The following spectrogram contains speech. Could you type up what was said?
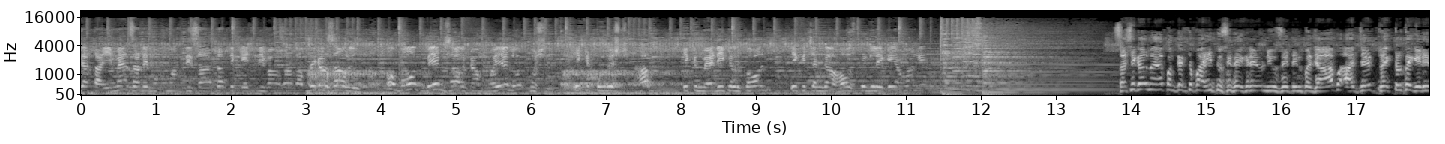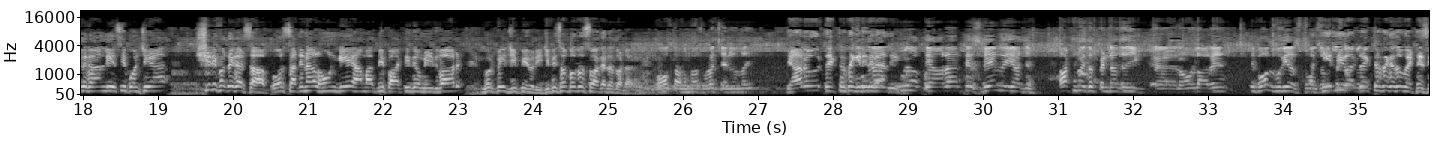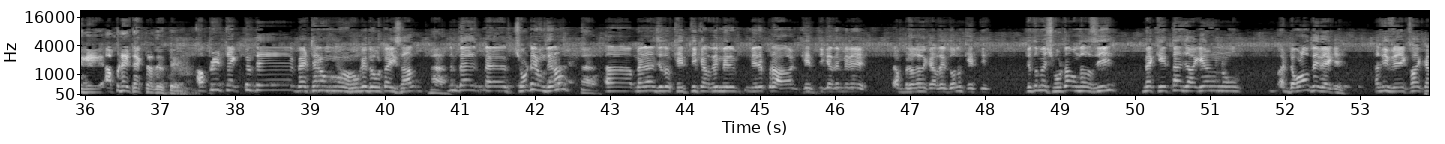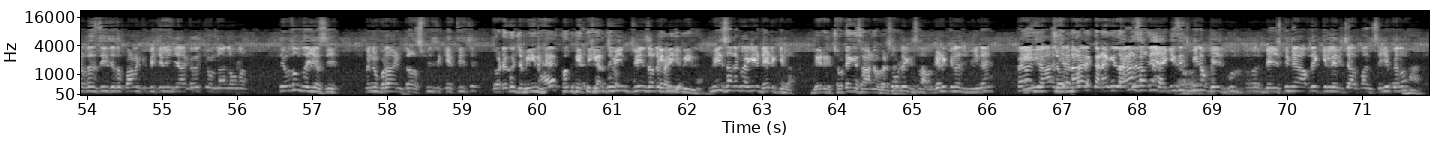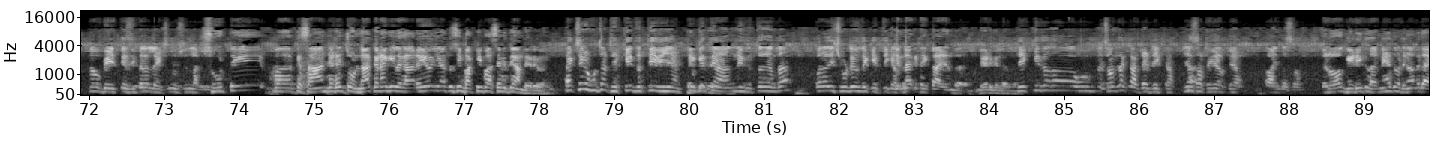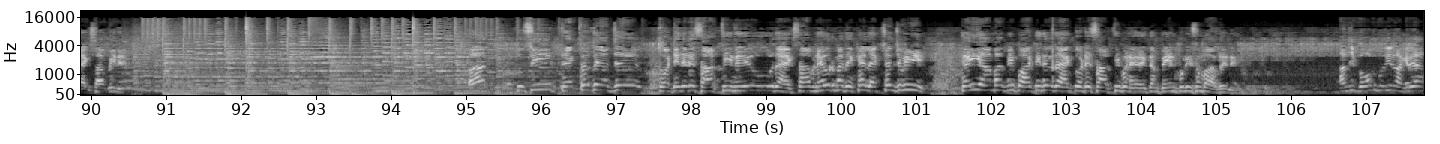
ਦਾ time ਹੈ ਸਾਡੇ ਮੁੱਖ ਮੰਤਰੀ ਸਾਹਿਬ ਦਾ ਤੇ ਕੇਜਰੀਵਾਲ ਸਾਹਿਬ ਦਾ ਫਤਿਹਗੜ੍ਹ ਸਾਹਿਬ ਲਈ। ਉਹ ਬਹੁਤ ਬੇਮਿਸਾਲ ਕੰਮ ਹੋਏ ਲੋਕ ਖੁਸ਼ ਨੇ। ਇੱਕ ਟੂਰਿਸਟ ਹਬ ਇੱਕ ਮੈਡੀਕਲ ਕਾਲਜ ਇੱਕ ਚੰਗਾ ਹਸਪੀਟਲ ਲੈ ਕੇ ਆਵਾਂਗੇ। ਸਤਿ ਸ਼੍ਰੀ ਅਕਾਲ, ਮੈਂ ਪੰਕਜ ਕਪਾਹੀ, ਤੁਸੀਂ ਦੇਖ ਰਹੇ ਹੋ ਨਿਊਜ਼ 18 ਪੰਜਾਬ। ਅੱਜ ਟਰੈਕਟਰ ਤੇ ਗੇੜੀ ਲਗਾਉਣ ਲਈ ਅਸੀਂ ਪਹੁੰਚੇ ਹਾਂ ਸ਼੍ਰੀ ਫਤਿਹਗੜ੍ਹ ਸਾਹਿਬ। ਔਰ ਸਾਡੇ ਨਾਲ ਹੋਣਗੇ ਆਮ ਆਦਮੀ ਪਾਰਟੀ ਦੇ ਉਮੀਦਵਾਰ ਗੁਰਪ੍ਰੀਤ ਜੀਪੀ ਹੋਰੀ ਜੀਪੀ ਸਾਹਿਬ ਬਹੁਤ ਬਹੁਤ ਸਵਾਗਤ ਹੈ ਤੁਹਾਡਾ। ਬਹੁਤ ਧੰਨਵਾਦ ਤੁਹਾਡਾ ਚੈਨਲ ਦਾ ਤਿਆਰ ਹੋ ਟਰੈਕਟਰ ਤੇ ਗੇੜੀ ਲਗਾਉਣ ਲਈ ਪੂਰਾ ਤਿਆਰ ਆ ਤੇ ਸਵੇਰ ਦੇ ਹੀ ਅੱਜ। 8 ਵਜੇ ਤੋਂ ਪਿੰਡਾਂ 'ਚ ਜੀ ਰੌਣ ਲਾ ਰਹੇ ਆ। ਤੇ ਬਹੁਤ ਵਧੀਆ ਰਿਸਪੌਂਸ ਅਖੀਰਲੀ ਵਾਰ ਟਰੈਕਟਰ ਤੇ ਕਦੋਂ ਬੈਠੇ ਸੀਗੇ? ਆਪਣੇ ਟਰੈਕਟਰ ਦੇ ਉੱਤੇ। ਆਪਣੇ ਟਰੈਕਟਰ ਤੇ ਬੈਠੇ ਨੂੰ ਹੋ ਗਏ 2 2.5 ਸਾਲ। ਹਾਂ। ਤੇ ਮੈਂ, ਅਹ, ਛੋਟੇ ਹੁੰਦੇ ਨਾ ਹਾਂ। ਅਹ, ਮੈਂ ਨਾ ਜਦੋਂ ਖੇਤੀ ਕਰਦੇ ਮੇਰੇ ਮੇਰੇ ਭਰਾ ਖੇਤੀ ਕਰਦੇ ਮੇਰੇ ਬ੍ਰਦਰ ਕਰਦੇ ਦੋਨੋਂ ਖੇਤੀ। ਜਦੋਂ ਮੈਂ ਛੋਟਾ ਹੁੰਦਾ ਸੀ ਮੈਂ ਖੇਤਾਂ ਜਾ ਕੇ ਉਹਨਾਂ ਨੂੰ ਡੌਲਾਂ ਤੇ ਬਹਿ ਕੇ ਅਸੀਂ ਬ੍ਰੇਕਫਾਸਟ ਕਰਦੇ ਸੀ ਜਦੋਂ ਕਣਕ ਬੀਜਣੀ ਜਾਂ ਕਦੇ ਝੋਨਾ ਲਾਉਣਾ। ਤੇ ਉਦੋਂ ਦਾ ਹੀ ਅਸੀਂ ਮੈਨੂੰ ਬੜਾ ਇੰਟਰਸਟ ਵੀ ਸੀ ਖੇਤੀ 'ਚ। ਤੁਹਾਡੇ ਕੋਲ ਜ਼ਮੀਨ ਹੈ? ਖੁਦ ਖੇਤੀ ਕਰਦੇ ਹੋ? ਜ਼ਮੀਨ ਜ਼ਮੀਨ ਸਾਡੇ ਕੋਲ ਕਿੰਨੀ ਹੈਗੀ ਜ਼ਮੀਨ ਹੈ? ਜ਼ਮੀਨ ਸਾਡੇ ਕੋਲ ਹੈਗੀ 1.5 ਕਿੱਲਾ। ਡੇਢ ਛੋਟੇ ਕਿਸਾਨ ਹੋ ਫਿਰ ਛੋਟੇ ਕਿਸਾਨ 1.5 ਕਿੱਲਾ ਜ਼ਮੀਨ ਹੈ। ਪਹਿਲਾਂ ਜਾ ਝੋਨਾ ਤੇ ਹੀ ਲਾਉਂਦੇ ਪਹਿਲਾਂ ਸਾਡੀ ਹੈਗੀ ਸੀ ਜ਼ਮੀਨ ਉਹ ਵੇਚ ਵੇਚਦੀ ਮੈਂ ਆਪਦੇ ਕਿੱਲੇ ਵੀ ਚਾਰ ਪੰਜ ਸੀਗੇ ਪਹਿਲਾਂ। ਮੈਂ ਉਹ ਵੇਚਤੇ ਸੀ ਪਹਿਲਾਂ ਇਲੈਕਸ਼ਨ ਉਲੈਕਸ਼ਨ ਲੱਗ ਛੋਟੇ ਕਿਸਾਨ ਜਿਹੜੇ ਝੋਨਾ ਕਣਕ ਹੀ ਲਗਾ ਰਹੇ ਹੋ ਜਾਂ ਤੁਸੀਂ ਬਾਕੀ ਪਾਸੇ ਵੀ ਧਿਆਨ ਦੇ ਰਹੇ ਹੋ? ਐਕਚੁਅਲੀ ਹੁਣ ਤਾਂ ਠੇਕੇ ਦਿੱਤੀ ਹੋਈ ਹੈ ਕਿਉਂਕਿ। ਧਿਆਨ ਨਹੀਂ ਦਿੱਤਾ ਜਾਂਦਾ ਪਰ ਅਸੀਂ ਛੋਟੇ ਹੁੰਦੇ ਖੇਤੀ ਕਰਦੇ। ਕਿੰਨਾ ਕੁ ਠੇਕਾ ਆ ਜਾਂਦਾ? ਡੇਢ ਕਿੱਲਾ ਦਾ। ਠੇਕੇ ਦਾ ਹੁਣ ਸਾਡੇ ਦਾ ਘੱਟ ਹੈ ਠੇਕਾ ਜਾਂ 60000 ਰੁਪਇਆ ਆ ਜਾਂਦਾ ਚਲੋ ਗੇੜੀ ਕਲਾਨੇ ਆ ਤੁਹਾਡੇ ਨਾਲ ਵਿਧਾਇਕ ਸਾਹਿਬ ਵੀ ਨੇ। ਤੁਸੀਂ ਟਰੈਕਟਰ ਤੇ ਅੱਜ ਤੁਹਾਡੇ ਜਿਹੜੇ ਸਾਰਥੀ ਨੇ, ਉਹ ਵਿਧਾਇਕ ਸਾਹਿਬ ਨੇ, ਔਰ ਮੈਂ ਦੇਖਿਆ ਇਲੈਕਸ਼ਨ 'ਚ ਵੀ ਕਈ ਆਮ ਆਦਮੀ ਪਾਰਟੀ ਦੇ ਵਿਧਾਇਕ ਤੁਹਾਡੇ ਸਾਰਥੀ ਬਣੇ ਹੋਏ ਕੈਂਪੇਨ ਪੂਰੀ ਸੰਭਾਲ ਰਹੇ ਨੇ। ਹਾਂਜੀ, ਬਹੁਤ ਵਧੀਆ ਲੱਗ ਰਿਹਾ,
